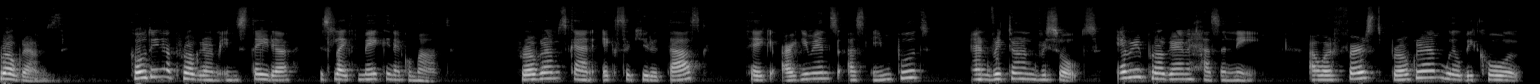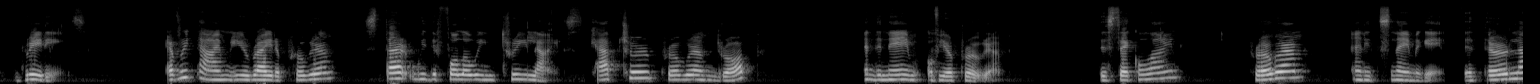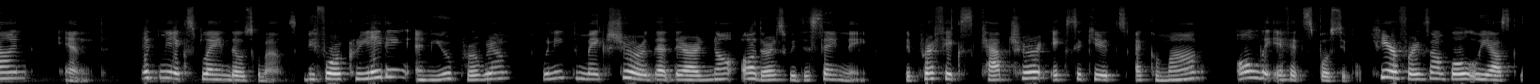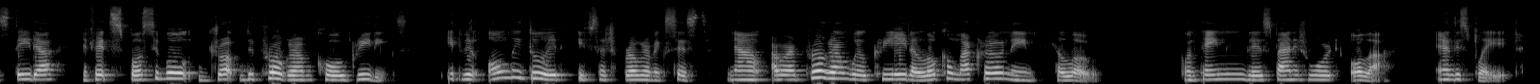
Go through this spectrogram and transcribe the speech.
Programs Coding a program in Stata is like making a command. Programs can execute a task, take arguments as input, and return results. Every program has a name. Our first program will be called Greetings. Every time you write a program, start with the following three lines. Capture, program drop, and the name of your program. The second line, program, and its name again. The third line, end. Let me explain those commands. Before creating a new program, we need to make sure that there are no others with the same name. The prefix capture executes a command only if it's possible. Here, for example, we ask Stata if it's possible, drop the program called greetings. It will only do it if such program exists. Now, our program will create a local macro named hello, containing the Spanish word hola, and display it.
